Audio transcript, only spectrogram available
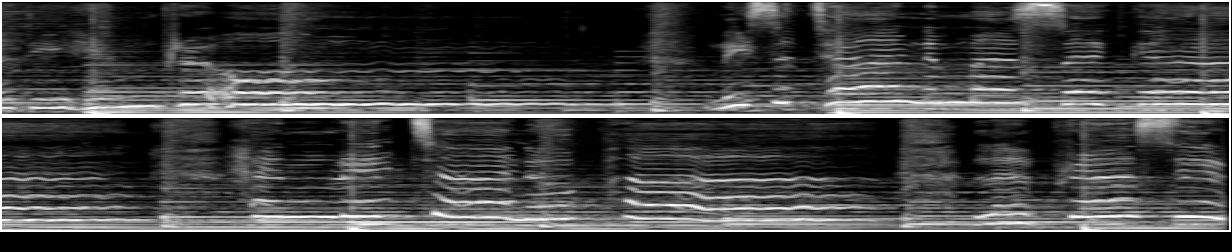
ข้าเห็นพระองค์ ในสถานนมาสการเห็นฤทธานุภาและพระสิร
